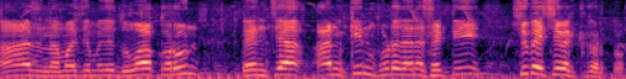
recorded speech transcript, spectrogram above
आज नमाजीमध्ये दुवा करून त्यांच्या आणखीन पुढे जाण्यासाठी शुभेच्छा व्यक्त करतो.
